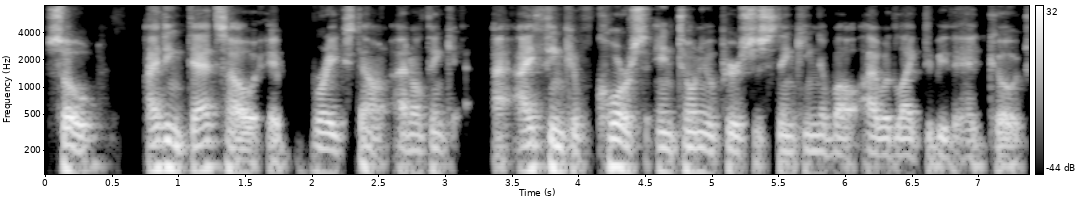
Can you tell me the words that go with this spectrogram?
So I think that's how it breaks down. I don't think I, I think of course Antonio Pierce is thinking about I would like to be the head coach.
